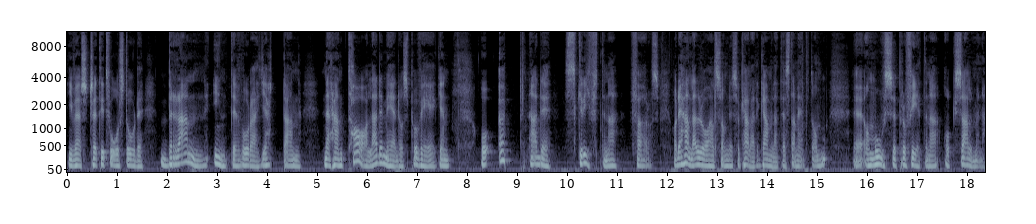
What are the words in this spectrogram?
i vers 32 står det, brann inte våra hjärtan när han talade med oss på vägen och öppnade skrifterna för oss. Och Det handlade då alltså om det så kallade Gamla testamentet, om, eh, om Mose, profeterna och psalmerna.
